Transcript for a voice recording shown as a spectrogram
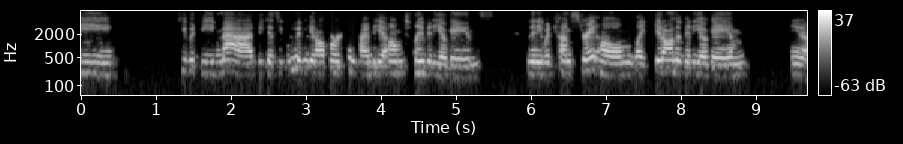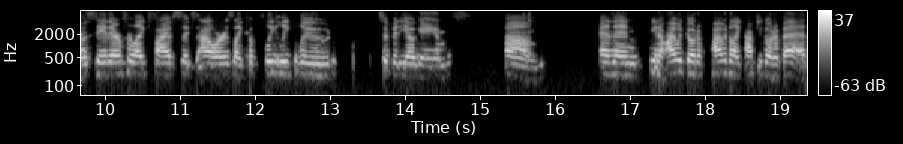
be he would be mad because he couldn't get off work in time to get home to play video games. And then he would come straight home, like get on the video game, you know, stay there for like five, six hours, like completely glued to video games. Um, and then, you know, I would go to, I would like have to go to bed,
